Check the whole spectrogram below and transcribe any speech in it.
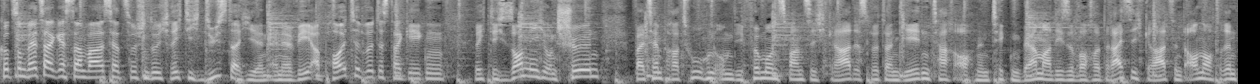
Kurz zum Wetter. Gestern war es ja zwischendurch richtig düster hier in NRW. Ab heute wird es dagegen richtig sonnig und schön bei Temperaturen um die 25 Grad. Es wird dann jeden Tag auch einen Ticken wärmer diese Woche. 30 Grad sind auch noch drin.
